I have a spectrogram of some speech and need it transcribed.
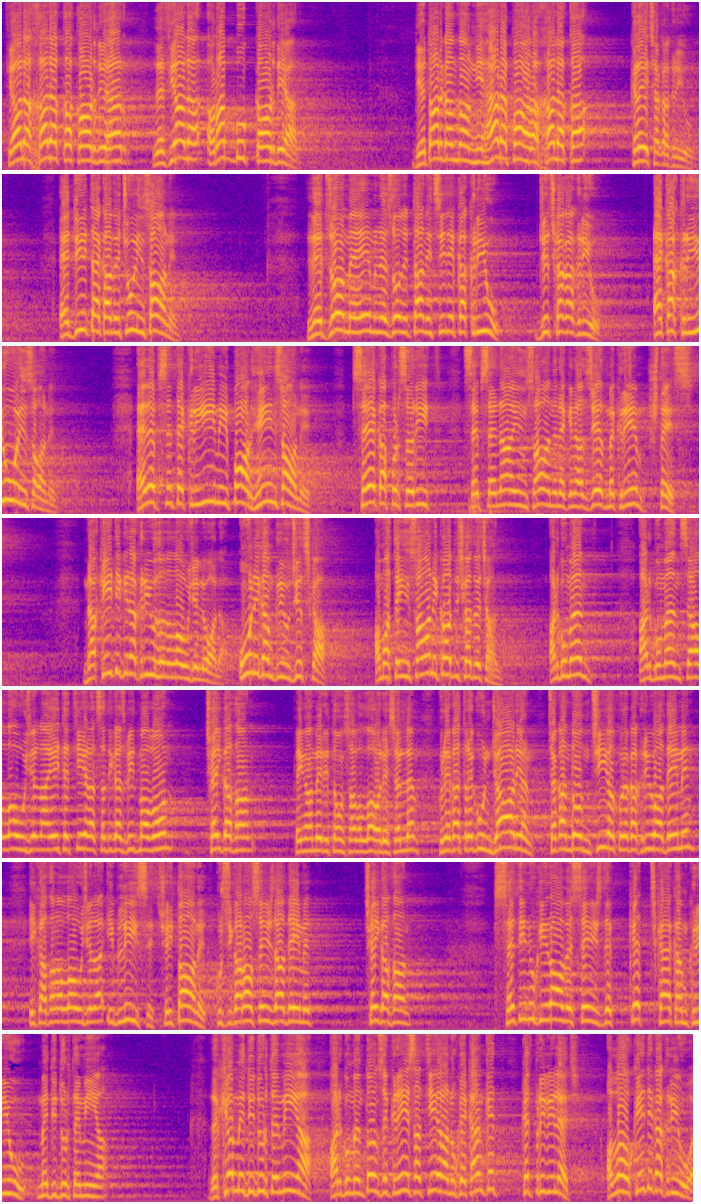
Fjala Khalaqa ka ardh dy herë dhe fjala Rabbuk ka ardh dy herë. Dijetarët kanë thanë një herë e para Khalaqa krejt çka ka kriju. E dyta e ka veçu insanin. Lexo me emrin e Zotit tand i cili ka kriju Gjithçka ka kriju E ka kriju insanin Edhe pse te krijimi i parë Hi insani Pse e ka përsërit Sepse na insanin e kina zgjedh me krijim Shtes Na krejt i kina kriju thot Allahu xhele ve ala Unë i kam kriju gjithçka Ama te insani ka diçka të veçantë Argument, argument se Allahu xhele n'ajetet tjera se t'i ka zbrit ma vonë, çka i ka thanë pejgamberit tonë sallallahu alaihi wasallam, kur e ka tregu ngjarjen çka ka ndodh në qiell kur e ka kriju Ademin, i ka thanë Allahu xhele iblisit, shejtanit, kur s'i ka ra sexhde Ademit, çka i ka thanë? Pse ti nuk i rave sexhde këtë çka e kam kriju me dy durt e mia? Dhe kjo me dy durtë e mia argumenton se krijesat tjera nuk e kanë këtë këtë privilegj. Allahu krejt i ka kriju.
